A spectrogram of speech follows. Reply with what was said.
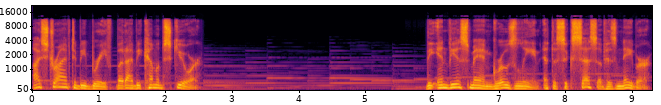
I strive to be brief, but I become obscure. The envious man grows lean at the success of his neighbor.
